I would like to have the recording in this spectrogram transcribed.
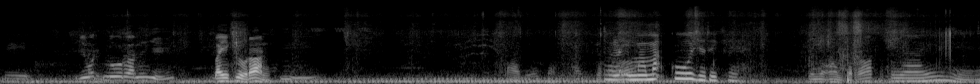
pi Jiwat kelurahan ini. bayi keluran. Hmm. Boleh mamaku jadi kayak. punya Adro punya ini.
